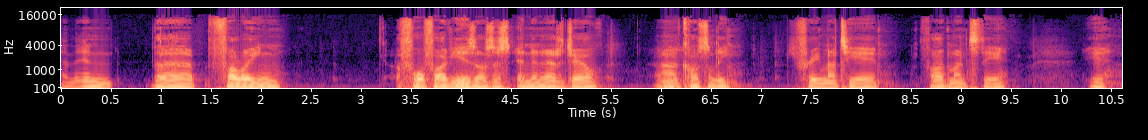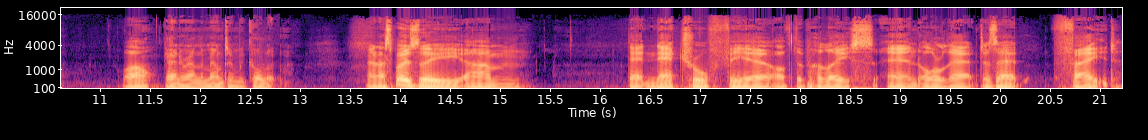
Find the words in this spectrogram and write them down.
and then the following four or five years I was just in and out of jail uh, constantly, three months here, five months there. Yeah, Wow. going around the mountain we call it. And I suppose the um, that natural fear of the police and all of that does that fade?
